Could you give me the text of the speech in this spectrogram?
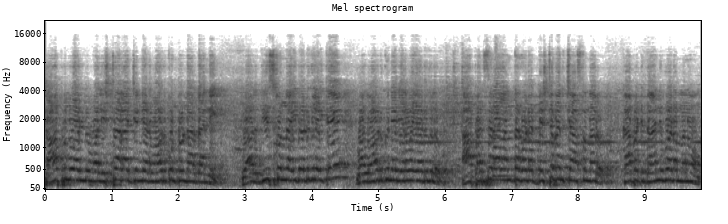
షాపులు వాళ్ళు వాళ్ళ ఇష్టారాజ్యంగా వాడుకుంటున్నారు దాన్ని. వాళ్ళు తీసుకున్న ఐదు అడుగులు అయితే వాళ్ళు వాడుకునేది ఇరవై అడుగులు. ఆ పరిసరాలంతా కూడా డిస్టర్బెన్స్ చేస్తున్నారు. కాబట్టి దాన్ని కూడా మనం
